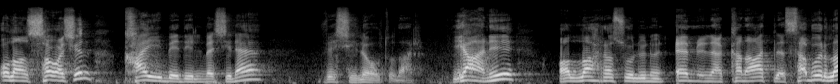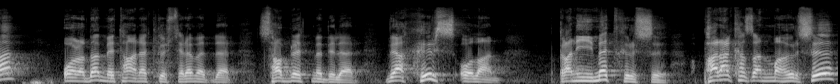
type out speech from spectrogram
olan savaşın kaybedilmesine vesile oldular. Yani Allah Resulü'nün emrine kanaatle, sabırla orada metanet gösteremediler. Sabretmediler. Ve hırs olan ganimet hırsı, para kazanma hırsı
